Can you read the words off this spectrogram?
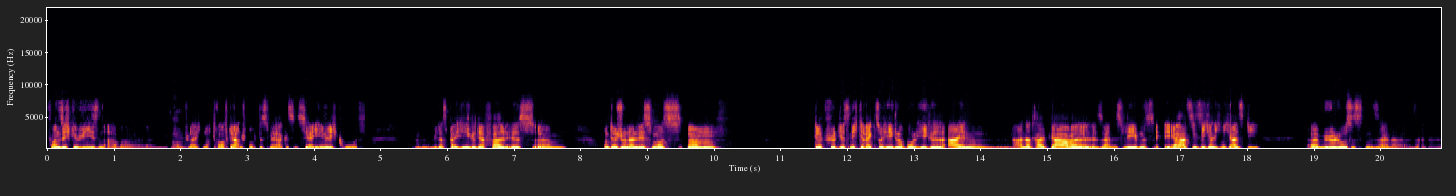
von sich gewiesen, aber äh, wir kommen ja. vielleicht noch drauf, der Anspruch des Werkes ist ja ähnlich groß, äh, wie das bei Hegel der Fall ist. Ähm, und der Journalismus, ähm, der führt jetzt nicht direkt zu Hegel, obwohl Hegel ein, anderthalb Jahre seines Lebens, er hat sie sicherlich nicht als die äh, mühelosesten seiner, seiner,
